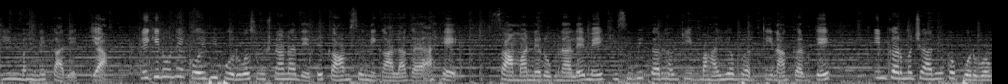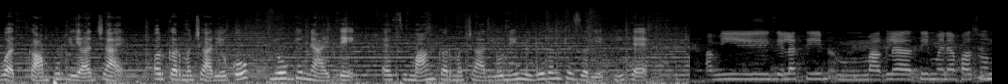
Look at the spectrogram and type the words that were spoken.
तीन महीने कार्य किया, लेकिन उन्हें कोई भी पूर्व सूचना न देते काम से निकाला गया है सामान्य रुग्णालय में किसी भी तरह की बाह्य भर्ती न करते इन कर्मचारियों को पूर्ववत काम पर लिया जाए और कर्मचारियों को योग्य न्याय दे ऐसी मांग कर्मचारियों ने निवेदन के ज़रिए की है। आम्ही गेल्या तीन मागल्या तीन महिन्यापासून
